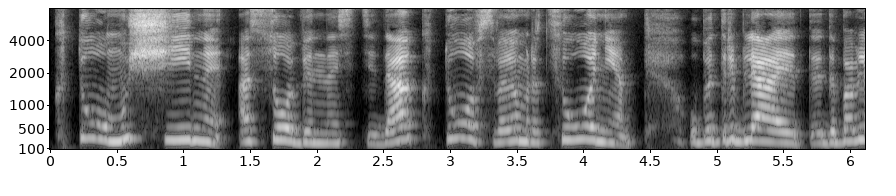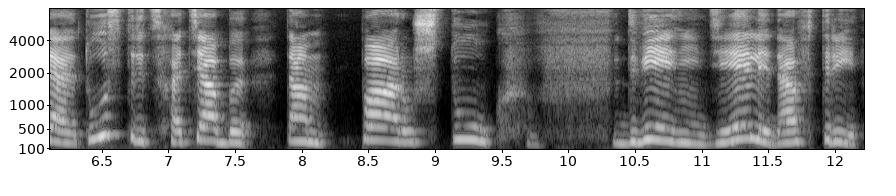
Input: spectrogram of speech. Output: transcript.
кто мужчины особенности, да, кто в своем рационе употребляет, добавляет устриц хотя бы там пару штук в две недели, да, в три,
